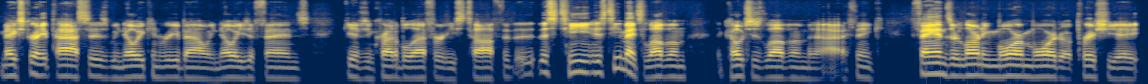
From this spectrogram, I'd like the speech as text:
makes great passes. We know he can rebound. We know he defends, gives incredible effort. He's tough. This team, his teammates love him. The coaches love him. And I think fans are learning more and more to appreciate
